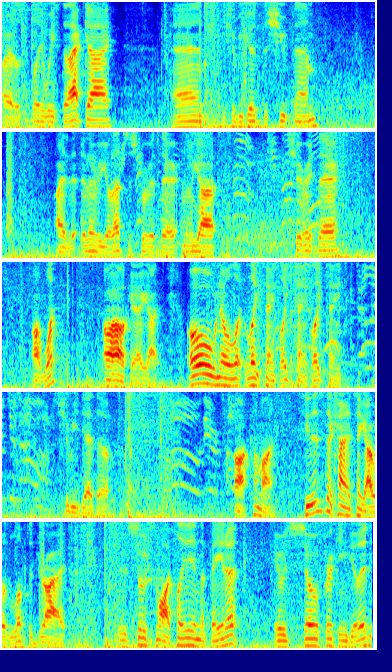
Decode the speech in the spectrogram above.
Alright, let's lay waste to that guy. And we should be good to shoot them. Alright, th there we go. That's destroyed right there. And then we got shit right there. Oh, what? Oh, okay, I got it. Oh, no, light tank, light tank, light tank. Should be dead, though. Oh, come on. See, this is the kind of tank I would love to drive. It was so small. I played it in the beta. It was so freaking good.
